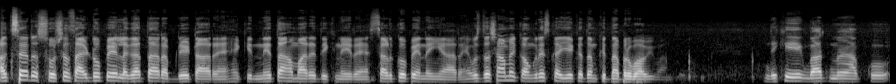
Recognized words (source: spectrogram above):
अक्सर सोशल साइटों पे लगातार अपडेट आ रहे हैं कि नेता हमारे दिख नहीं रहे हैं सड़कों पे नहीं आ रहे हैं। उस दशा में कांग्रेस का ये कदम कितना प्रभावी मानते हैं? देखिए एक बात मैं आपको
